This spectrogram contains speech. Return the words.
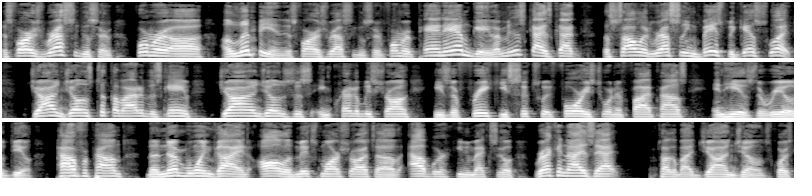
as far as wrestling is concerned. Former uh, Olympian as far as wrestling is concerned. Former Pan Am game. I mean, this guy's got the solid wrestling base. But guess what? Jon Jones took him out of his game. Jon Jones is incredibly strong. He's a freak. He's six foot four. He's 205 pounds, and he is the real deal. Pound for pound, the number one guy in all of mixed martial arts out of Albuquerque, New Mexico. Recognize that. I'm talking about Jon Jones, of course,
